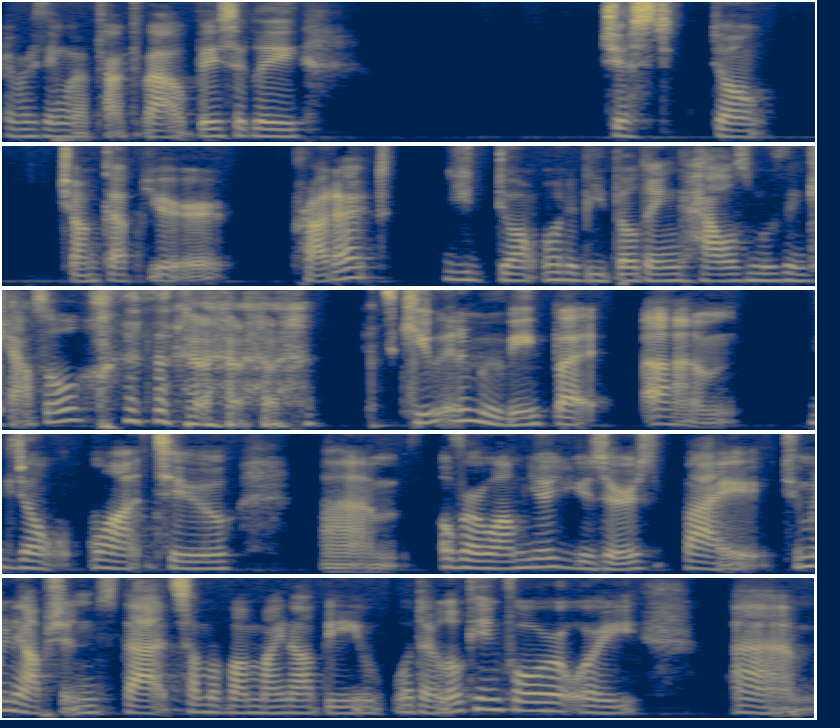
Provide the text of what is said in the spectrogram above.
everything we've talked about. Basically, just don't junk up your product. You don't want to be building Howl's Moving Castle. it's cute in a movie, but um, you don't want to um, overwhelm your users by too many options that some of them might not be what they're looking for or um,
